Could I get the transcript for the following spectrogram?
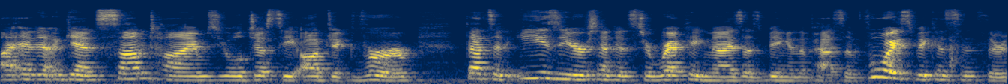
Uh, and again, sometimes you will just see object, verb. That's an easier sentence to recognize as being in the passive voice because since there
